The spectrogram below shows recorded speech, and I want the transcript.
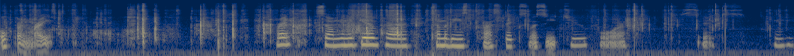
open right. Right, so I'm going to give her some of these plastics. Let's see, two, four, six, eight,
